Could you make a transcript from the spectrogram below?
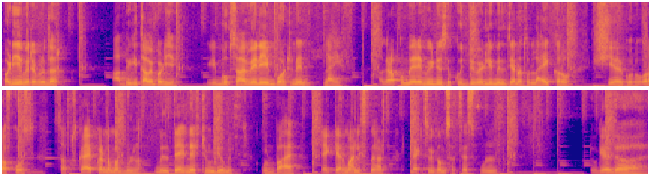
पढ़िए मेरे ब्रदर आप भी किताबें पढ़िए क्योंकि books are very important in life अगर आपको मेरे वीडियो से कुछ भी वैल्यू मिलती है ना तो लाइक करो शेयर करो और ऑफकोर्स सब्सक्राइब करना मत भूलना। मिलते हैं नेक्स्ट वीडियो में। Goodbye take care my listeners Let's become successful together.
